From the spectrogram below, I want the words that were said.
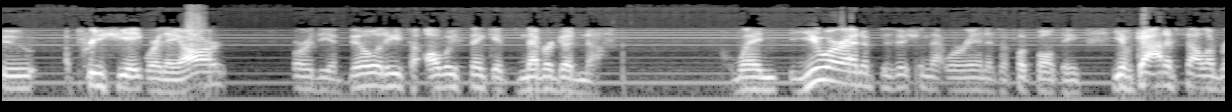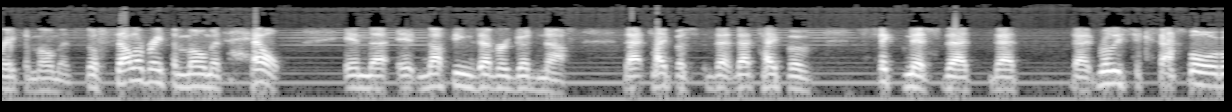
to appreciate where they are or the ability to always think it's never good enough when you are at a position that we're in as a football team, you've got to celebrate the moments. They'll celebrate the moments help in the it, nothing's ever good enough. That type of that that type of sickness that that that really successful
